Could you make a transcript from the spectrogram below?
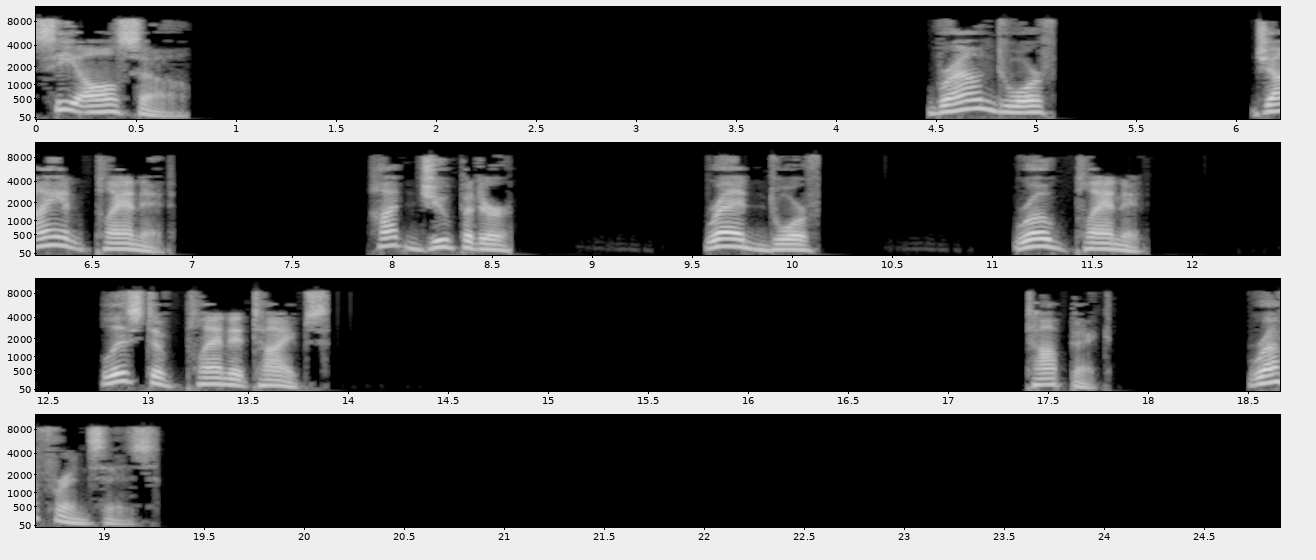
See also. Brown dwarf. Giant planet. Hot Jupiter. Red dwarf. Rogue planet List of planet types. References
